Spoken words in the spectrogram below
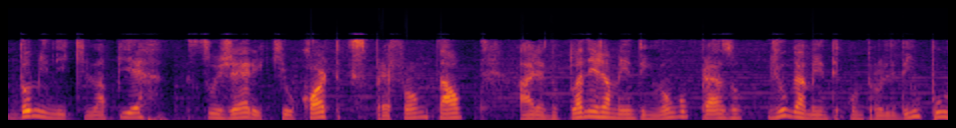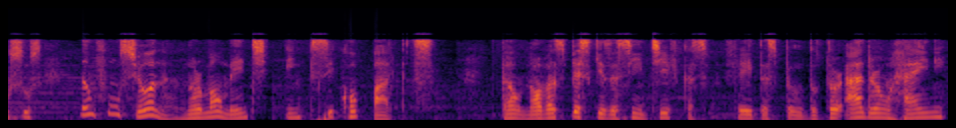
Dominique Lapierre sugere que o córtex pré-frontal, área do planejamento em longo prazo, julgamento e controle de impulsos, não funciona normalmente em psicopatas. Então, novas pesquisas científicas feitas pelo Dr. Adrian Heine,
